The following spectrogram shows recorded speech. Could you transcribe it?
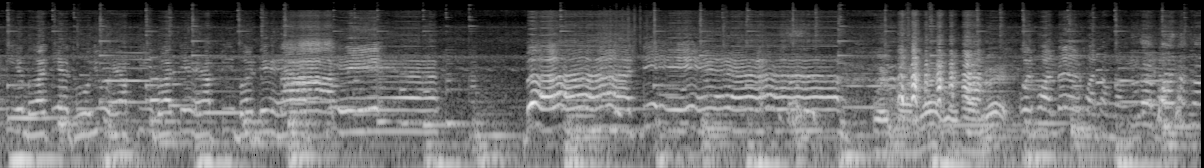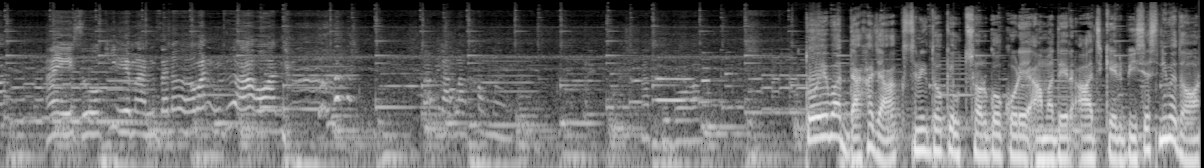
Happy birthday to you, happy birthday to you, happy birthday, happy birthday, happy birthday. อวยพรด้วยอวยพรด้วย อวยพรด้วยอวยพรทำนองนี้ให้สุขีมันเสนอวันเกืออ่อนที่รักรักเข้ามารักกูบอก তো এবার দেখা যাক স্নিগ্ধকে উৎসর্গ করে আমাদের আজকের বিশেষ নিবেদন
